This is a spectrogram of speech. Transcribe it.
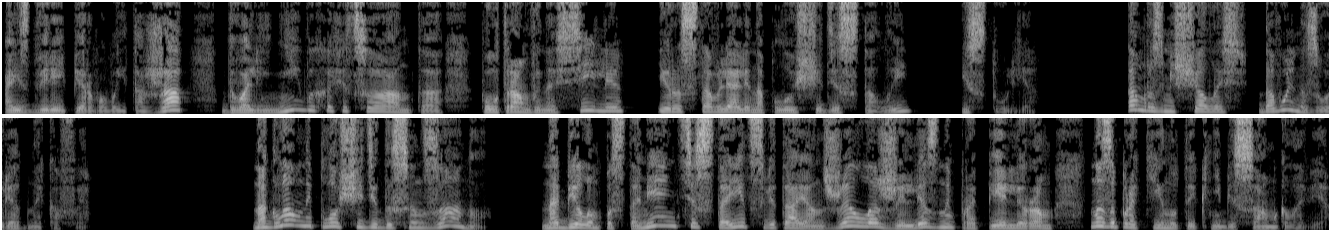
а из дверей первого этажа два ленивых официанта по утрам выносили и расставляли на площади столы и стулья. Там размещалось довольно заурядное кафе. На главной площади де Сензано на белом постаменте стоит святая Анжела с железным пропеллером на запрокинутой к небесам голове.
